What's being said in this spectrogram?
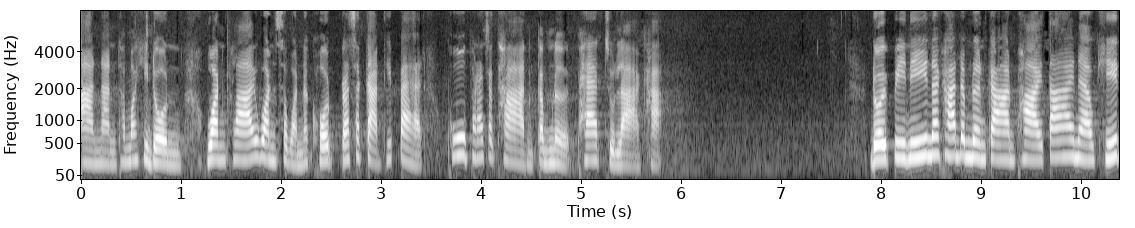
อานันทมหิดล วันคล้ายวันสวรรคตรัชกาลที่ 8 ผู้พระราชทานกำเนิดแพทย์จุฬาค่ะ โดยปีนี้นะคะดำเนินการภายใต้แนวคิด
